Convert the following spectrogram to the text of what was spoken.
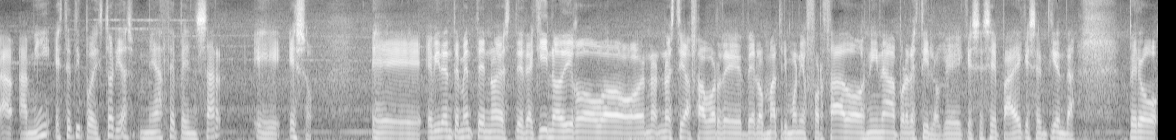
a, mí este tipo de historias me hace pensar eso, eh, evidentemente no es, desde aquí no digo, no, estoy a favor de, los matrimonios forzados ni nada por el estilo, que, se sepa, eh, que se entienda. Pero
